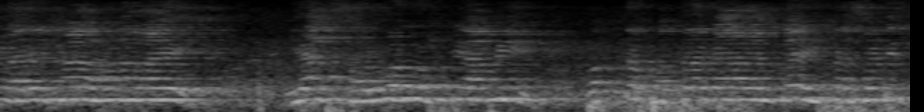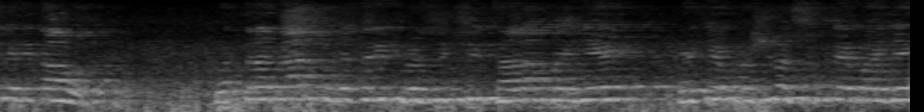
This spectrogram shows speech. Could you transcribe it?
कार्यशाळा होणार आहे. या सर्व गोष्टी आम्ही फक्त पत्रकारांच्या हितासाठीच करीत आहोत. पत्रकार कुठेतरी प्रशिक्षित झाला पाहिजे त्याचे प्रश्न सुटले पाहिजे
